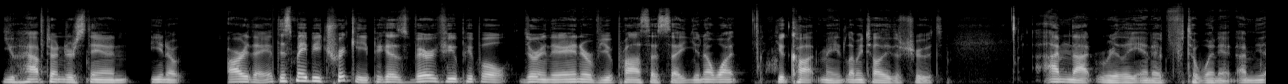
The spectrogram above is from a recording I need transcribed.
you have to understand you know are they? This may be tricky because very few people during the interview process say you know what? You caught me. Let me tell you the truth I'm not really in it to win it. I mean,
